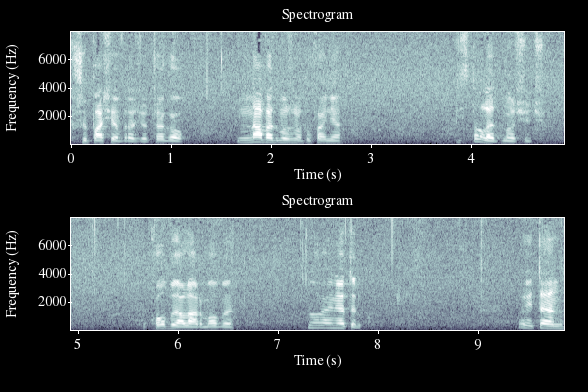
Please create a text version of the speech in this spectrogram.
przy pasie w razie czego. Nawet można tu fajnie pistolet nosić. Hukowy, alarmowy. No ale nie tylko. No i ten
